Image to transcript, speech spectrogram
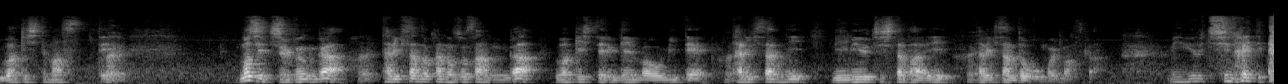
浮気してますって、はいもし自分がはい。他力さんの彼女さんが浮気してる現場を見て、はい。他力さんに耳打ちした場合、い。他力さんどう思いますか？耳打ちしないでく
